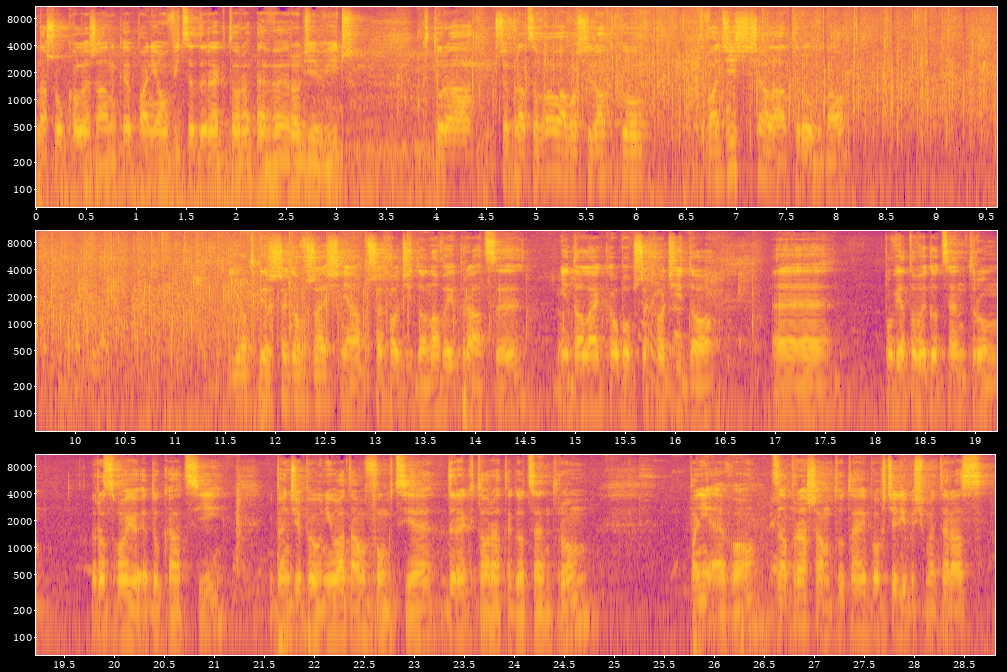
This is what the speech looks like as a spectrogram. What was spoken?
naszą koleżankę, panią wicedyrektor Ewę Rodziewicz, która przepracowała w ośrodku 20 lat równo i od 1 września przechodzi do nowej pracy, niedaleko, bo przechodzi do e, Powiatowego Centrum Rozwoju Edukacji i będzie pełniła tam funkcję dyrektora tego centrum. Pani Ewo, zapraszam tutaj, bo chcielibyśmy teraz e,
